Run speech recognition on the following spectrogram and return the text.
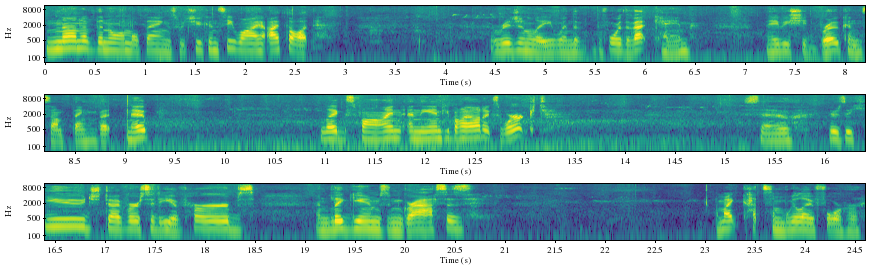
None of the normal things, which you can see why I thought originally when the before the vet came, maybe she'd broken something, but nope. Leg's fine and the antibiotics worked. So there's a huge diversity of herbs and legumes and grasses. I might cut some willow for her.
